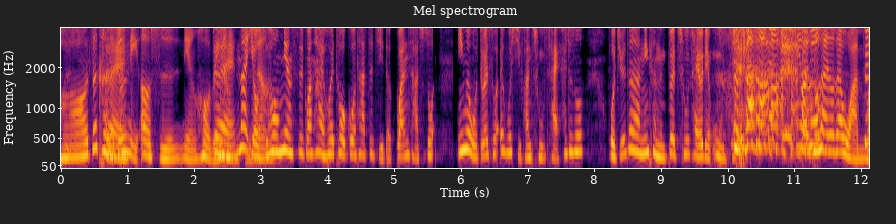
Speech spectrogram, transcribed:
子，哦，这可能就是你二十年后的样子。对，那有时候面试官他也会透过他自己的观察，就说。因为我就会说，哎、欸，我喜欢出差，他就说，我觉得你可能对出差有点误解，因为出差都在玩嘛。对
